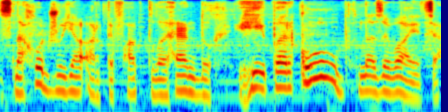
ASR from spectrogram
Знаходжу я артефакт легенду Гіперкуб називається.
